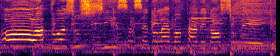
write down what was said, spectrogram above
Oh, a tua justiça sendo levantada em nosso meio.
